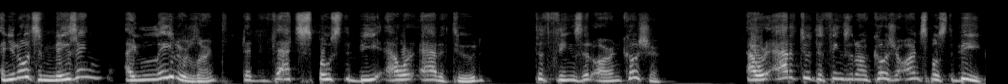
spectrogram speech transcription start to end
And you know what's amazing? I later learned that that's supposed to be our attitude to things that aren't kosher. Our attitude to things that aren't kosher aren't supposed to be,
